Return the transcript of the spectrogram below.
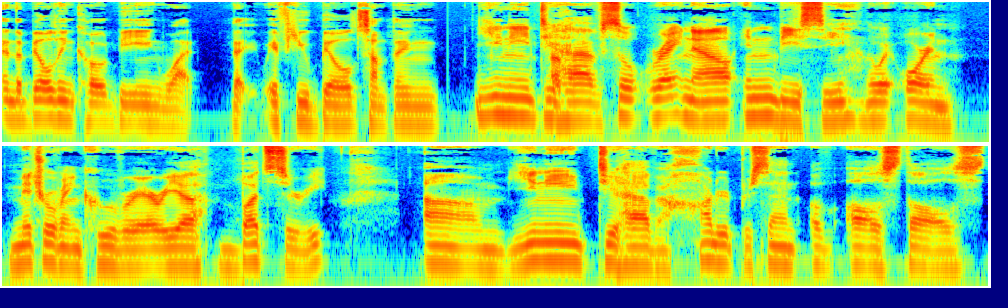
And the building code being what? That if you build something, You need to Okay. have so right now in BC or in Metro Vancouver area, but Surrey, um, you need to have a hundred percent of all stalls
